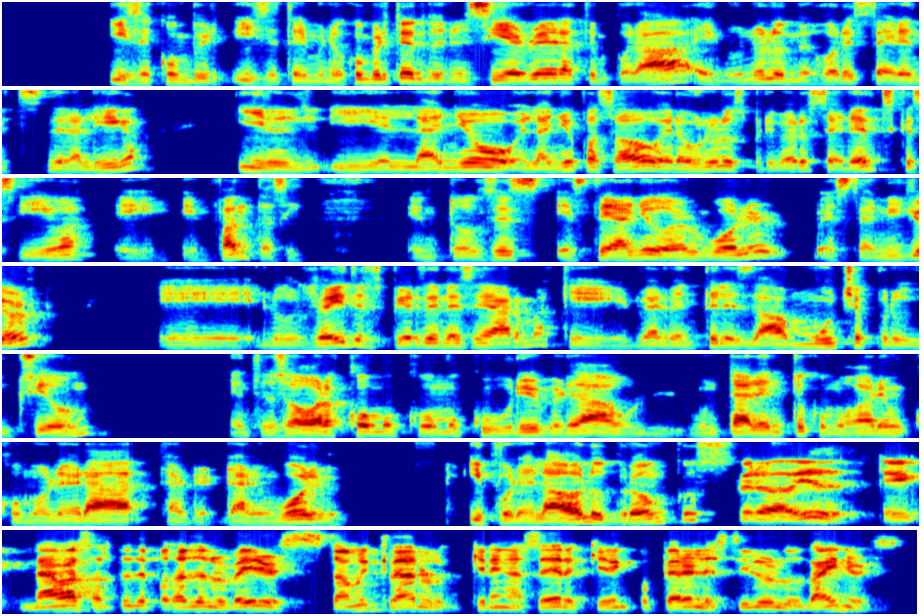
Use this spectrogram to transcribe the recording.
y se, y se terminó convirtiendo en el cierre de la temporada en uno de los mejores tight ends de la liga y el, y el, año, el año pasado era uno de los primeros Terence que se iba eh, en Fantasy. Entonces, este año Darren Waller está en New York. eh, los Raiders pierden ese arma que realmente les daba mucha producción. Entonces, ahora, ¿cómo, cómo cubrir, verdad? Un, un talento como, Darren, como lo era Dar- Darren Waller. Y por el lado de los Broncos, Pero David, eh, nada más antes de pasar de los Raiders, está muy claro lo que quieren hacer, quieren copiar el estilo de los Niners.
